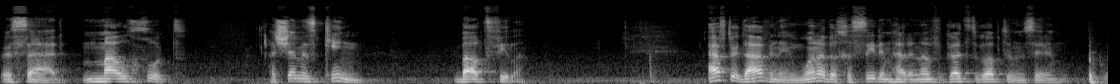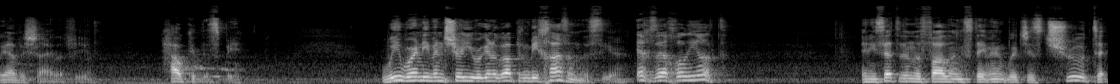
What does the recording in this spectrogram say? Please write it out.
or sad. Malchut. Hashem is king. Baal tefillah. After davening, one of the Hasidim had enough guts to go up to him and say to him, We have a shaila for you. How could this be? We weren't even sure you were going to go up and be chazan this year. And he said to them the following statement, which is true to,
